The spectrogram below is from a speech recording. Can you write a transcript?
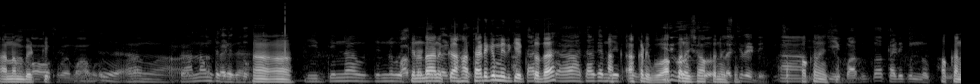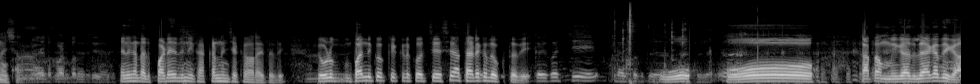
అన్నం పెట్టి. అంటే, ఆ, అక్కడ అన్నం ఉంటుంది కదా. ఆ, ఆ. ఈ తిన్న తిన్న తినడానికి తడిక మీదకి ఎక్కుతుందా. అక్కడికి పో, ఒక్క నిమిషం ఒక్క నిమిషం. ఒక్క నిమిషం. ఒక్క నిమిషం. ఎందుకంటే అది పడేది నీకు అక్కడి నుంచే కవర్ అవుతుంది. ఇప్పుడు పందికొక్కి ఇక్కడికి వచ్చేసి ఆ తడిక దొక్కుతుంది. ఓ ఓ కథం మీకు అది లేకదిగా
